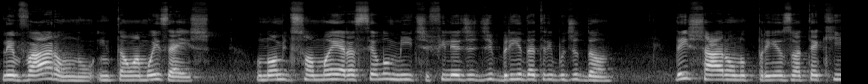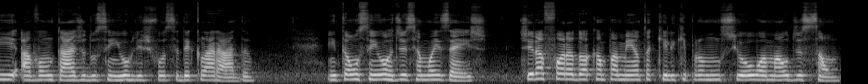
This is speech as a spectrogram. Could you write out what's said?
Levaram-no então a Moisés. O nome de sua mãe era Selomite, filha de Dibri, da tribo de Dan. Deixaram-no preso até que a vontade do Senhor lhes fosse declarada. Então o Senhor disse a Moisés: Tira fora do acampamento aquele que pronunciou a maldição.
